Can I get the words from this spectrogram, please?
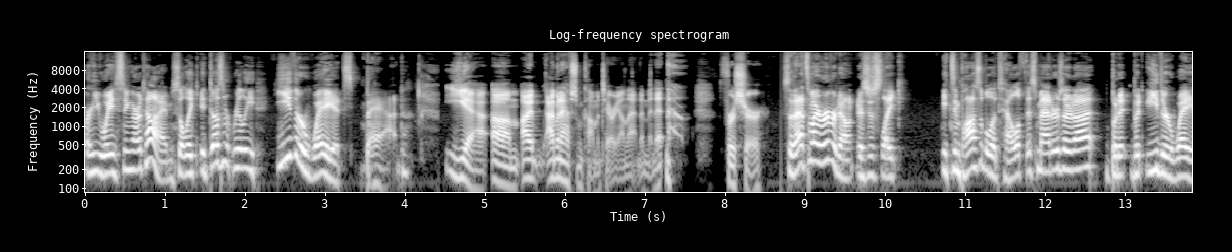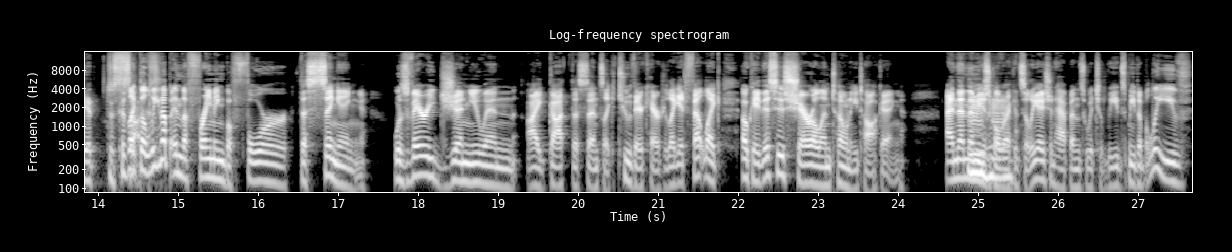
are you wasting our time? So like it doesn't really either way it's bad. Yeah, um, I, I'm gonna have some commentary on that in a minute, for sure. So that's my river don't. It's just like it's impossible to tell if this matters or not, but it but either way it just Because like the lead up in the framing before the singing was very genuine. I got the sense like to their character, like it felt like okay, this is Cheryl and Toni talking. And then the musical Mhm. reconciliation happens, which leads me to believe,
